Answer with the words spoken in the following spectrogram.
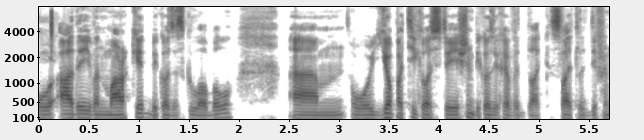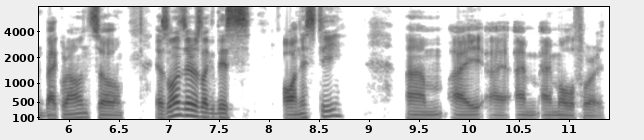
or other even market because it's global um, or your particular situation because you have a like slightly different background so as long as there's like this honesty um, I, I I'm I'm all for it.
